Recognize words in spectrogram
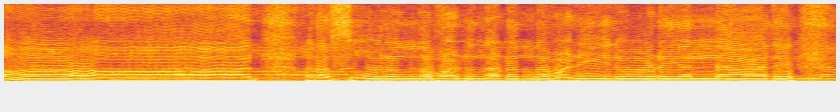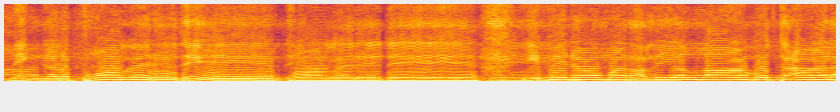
ഖുർആൻ റസൂലുള്ള വഴി നടന്ന വഴിയിലൂടെ അല്ലാതെ നിങ്ങൾ പോകരുതേ പോകരുതേ. ഉമർ റളിയല്ലാഹു തആല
